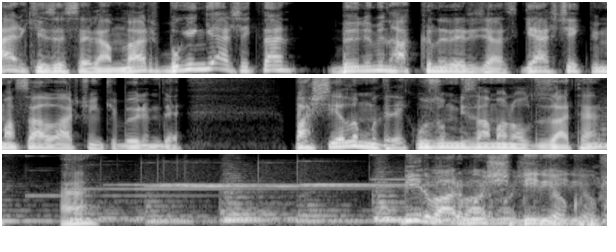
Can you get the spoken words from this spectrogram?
Herkese selamlar. Bugün gerçekten bölümün hakkını vereceğiz. Gerçek bir masal var çünkü bölümde. Başlayalım mı direkt? Uzun bir zaman oldu zaten. Ha? Bir varmış, bir yokmuş.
